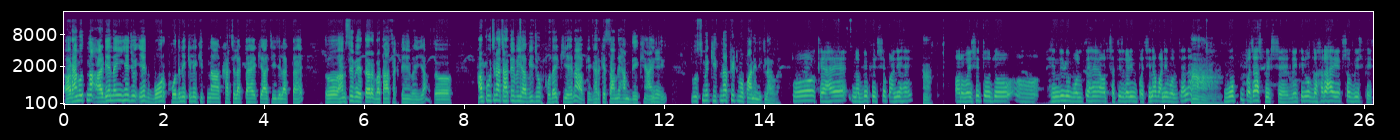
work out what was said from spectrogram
और हमें उतना आइडिया नहीं है जो एक बोर खोदने के लिए कितना खर्च लगता है क्या चीज़ लगता है। तो हमसे बेहतर बता सकते हैं भैया। तो हम पूछना चाहते हैं भैया अभी जो खोदाई किए है ना आपके घर के सामने हम देखे आए थे तो उसमें कितना फीट वो पानी निकला होगा? वो क्या है नब्बे फीट से पानी है। हाँ। और वैसे तो जो हिंदी में बोलते हैं और छत्तीसगढ़ी में पछीना पानी बोलते हैं ना हाँ हाँ हाँ। वो पचास फीट से है लेकिन वो गहरा है एक सौ बीस फीट।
